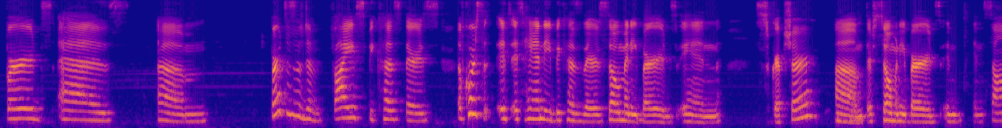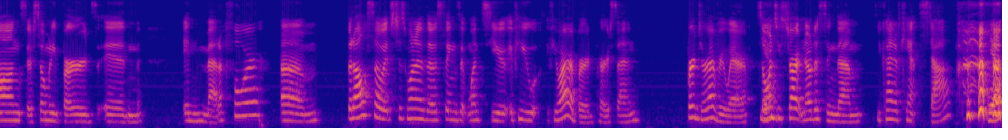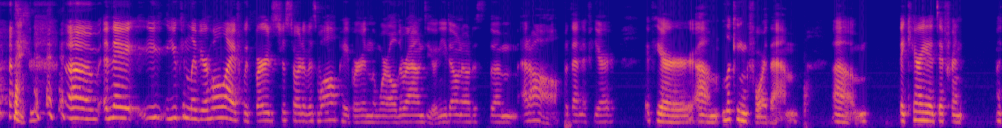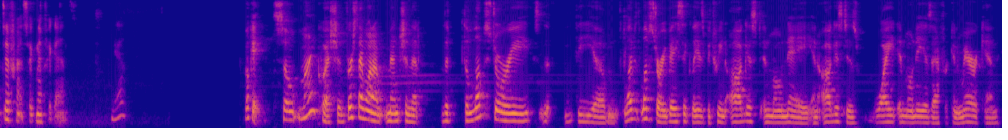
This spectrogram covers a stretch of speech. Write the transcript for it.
birds as um, birds as a device because there's of course it's it's handy because there's so many birds in scripture um, mm-hmm. there's so many birds in in songs. There's so many birds in in metaphor. Um, but also, it's just one of those things that once you, if you if you are a bird person, birds are everywhere. So yeah. once you start noticing them, you kind of can't stop. yeah. um, and they, you, you can live your whole life with birds just sort of as wallpaper in the world around you, and you don't notice them at all. But then if you're, if you're um, looking for them, um, they carry a different a different significance. Yeah. Okay, so my question first, I want to mention that the the love story, the, the um, love, love story basically is between August and Monet, and August is white and Monet is African American,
